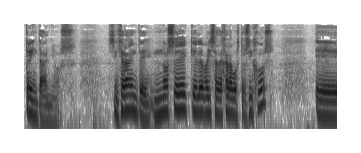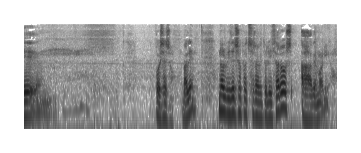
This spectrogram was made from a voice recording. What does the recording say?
30 años. Sinceramente, no sé qué le vais a dejar a vuestros hijos. Eh, pues eso, ¿vale? No olvidéis, sospechosos, habitualizaros a demonio.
